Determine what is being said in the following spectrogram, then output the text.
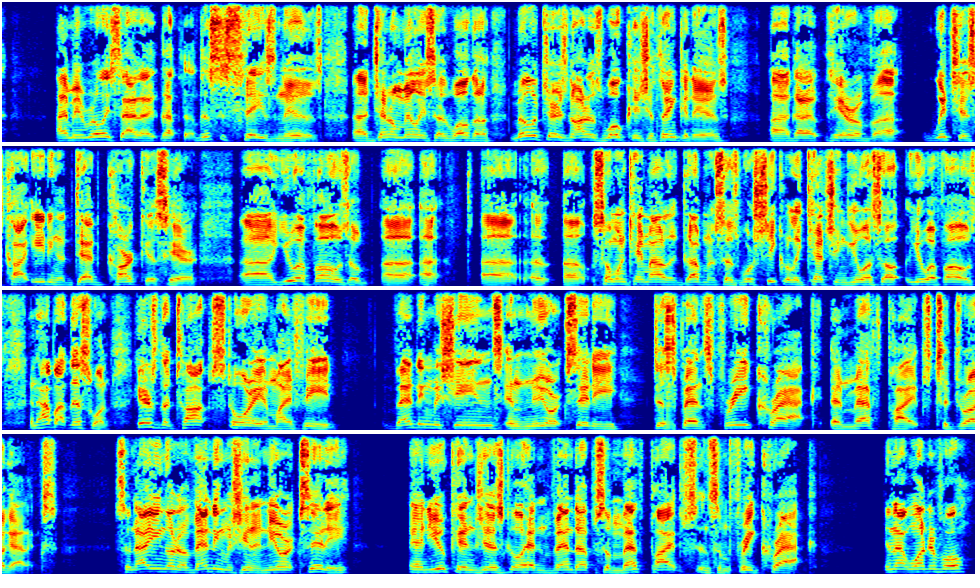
I mean, really sad. I got this is today's news. Uh, General Milley said, "Well, the military is not as woke as you think it is." Uh, I got to hear of uh, witches caught eating a dead carcass here. Uh, UFOs. Uh, uh, uh, someone came out of the government says we're secretly catching USO, UFOs. And how about this one? Here's the top story in my feed: vending machines in New York City dispense free crack and meth pipes to drug addicts. So now you can go to a vending machine in New York City and you can just go ahead and vend up some meth pipes and some free crack. Isn't that wonderful?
